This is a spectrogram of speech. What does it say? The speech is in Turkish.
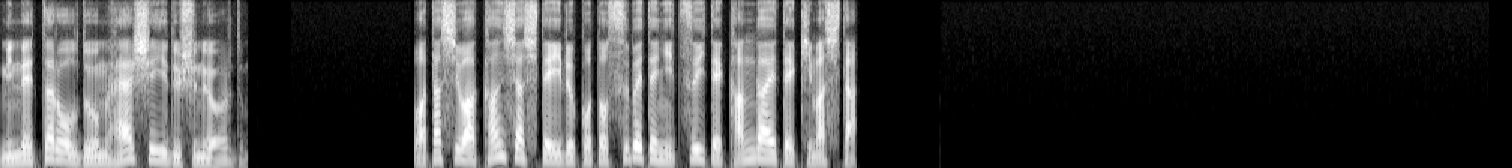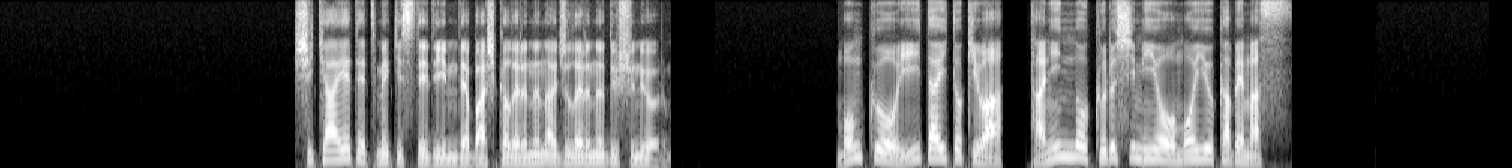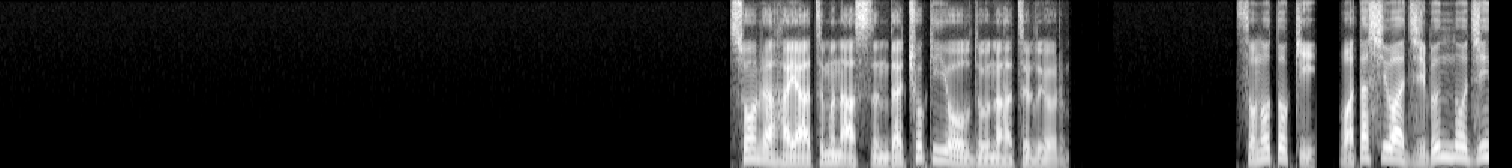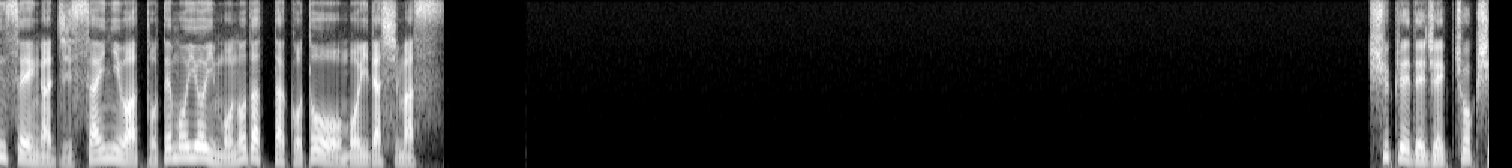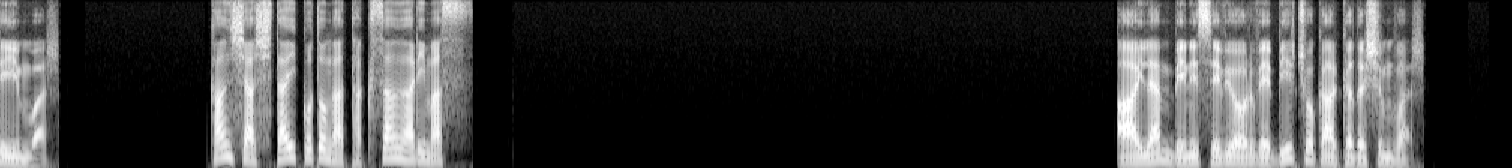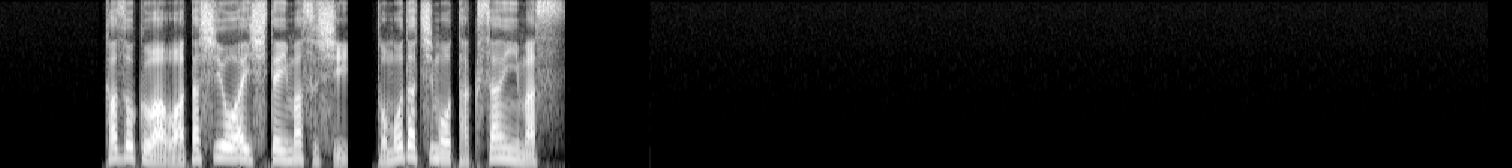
Minnettar olduğum her şeyi düşünüyordum. 私は感謝していることすべてについて考えてきました。 Şikayet etmek istediğimde başkalarının acılarını düşünüyorum. 文句を言いたいときは、他人の苦しみを思い浮かべます。 その時、私は自分の人生が実際にはとても良いものだったことを思い出します。感謝したいことがたくさんあります。Ailem beni seviyor ve birçok arkadaşım var. 家族は私を愛していますし、友達もたくさんいます。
